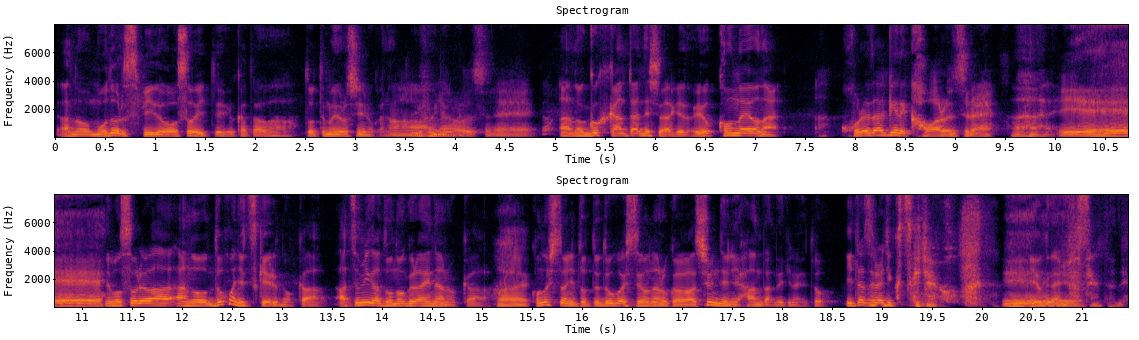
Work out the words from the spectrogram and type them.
あの戻るスピードが遅いという方はとってもよろしいのかなというふうに思います。すね。あのごく簡単でしたけどよこんなような。これだけで変わるんですね。はい。ええでもそれはあのどこにつけるのか厚みがどのぐらいなのか、はい。この人にとってどこが必要なのかは瞬時に判断できないといたずらにくっつけてもええ良くなりませんので、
